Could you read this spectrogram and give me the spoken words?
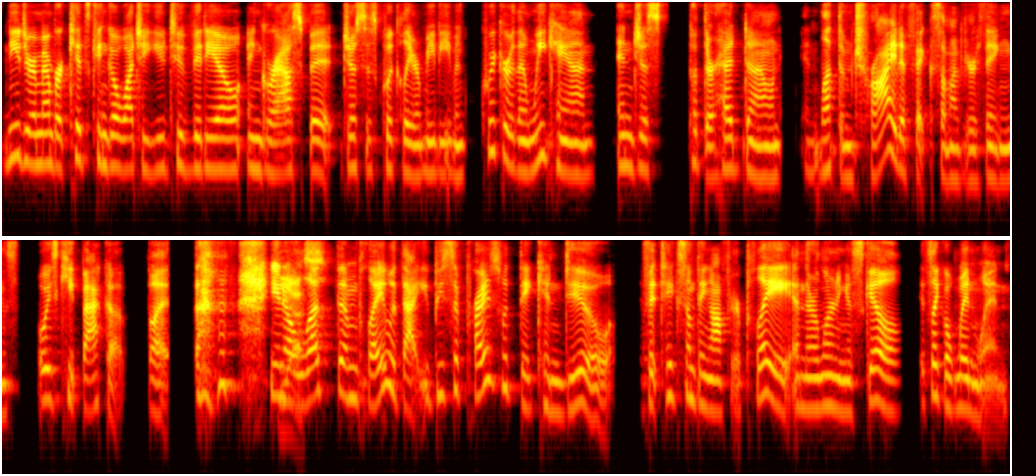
need to remember kids can go watch a YouTube video and grasp it just as quickly or maybe even quicker than we can and just put their head down and let them try to fix some of your things. Always keep backup, but you know, yes. let them play with that. You'd be surprised what they can do. If it takes something off your plate and they're learning a skill, it's like a win-win.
